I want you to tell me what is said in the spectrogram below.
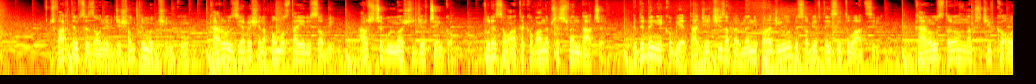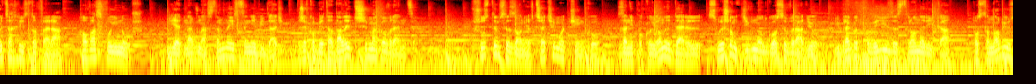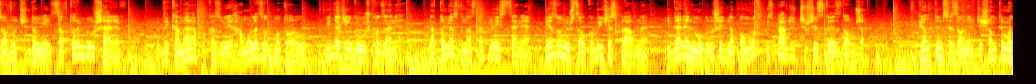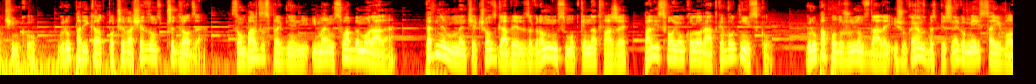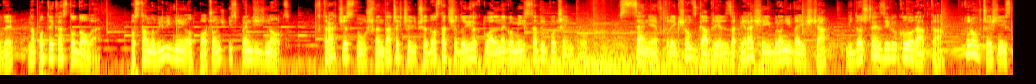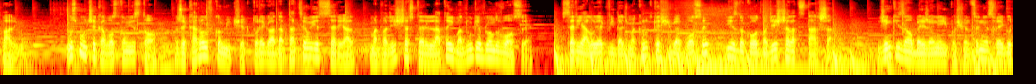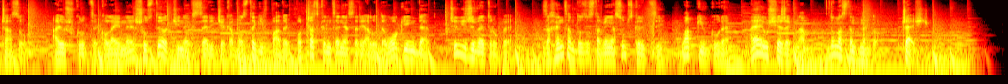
W czwartym sezonie, w dziesiątym odcinku, Karol zjawia się na pomoc Tyrisowi, a w szczególności dziewczynkom, które są atakowane przez szwendaczy. Gdyby nie kobieta, dzieci zapewne nie poradziłyby sobie w tej sytuacji. Karol, stojąc naprzeciwko ojca Christophera, chowa swój nóż. Jednak w następnej scenie widać, że kobieta dalej trzyma go w ręce. W szóstym sezonie, w trzecim odcinku, zaniepokojony Daryl, słysząc dziwne odgłosy w radiu i brak odpowiedzi ze strony Rika, postanowił zawrócić do miejsca, w którym był szeryf. Gdy kamera pokazuje hamulec od motoru, widać jego uszkodzenie. Natomiast w następnej scenie jest on już całkowicie sprawny i Daryl mógł ruszyć na pomoc i sprawdzić, czy wszystko jest dobrze. W piątym sezonie, w dziesiątym odcinku, grupa Rika odpoczywa siedząc przy drodze. Są bardzo spragnieni i mają słabe morale, pewnym momencie ksiądz Gabriel z ogromnym smutkiem na twarzy pali swoją koloratkę w ognisku. Grupa podróżując dalej i szukając bezpiecznego miejsca i wody napotyka stodołę. Postanowili w niej odpocząć i spędzić noc. W trakcie snu szwendacze chcieli przedostać się do ich aktualnego miejsca wypoczynku. W scenie, w której ksiądz Gabriel zapiera się i broni wejścia, widoczna jest jego koloratka, którą wcześniej spalił. Ósmą ciekawostką jest to, że Karol w komiksie, którego adaptacją jest serial, ma 24 lata i ma długie blond włosy. W serialu, jak widać, ma krótkie siwe włosy i jest około 20 lat starsza. Dzięki za obejrzenie i poświęcenie swojego czasu. A już wkrótce kolejny, szósty odcinek z serii ciekawostek i wpadek podczas kręcenia serialu The Walking Dead, czyli Żywe Trupy. Zachęcam do zostawienia subskrypcji, łapki w górę, a ja już się żegnam. Do następnego. Cześć!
